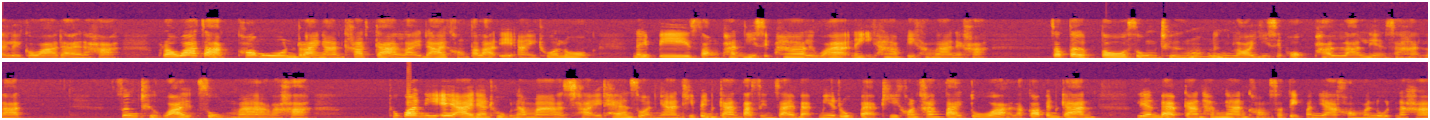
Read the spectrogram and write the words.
น์เลยก็ว่าได้นะคะ เพราะว่าจากข้อมูลรายงานคาดการรายได้ของตลาด AI ทั่วโลก ในปี 2025 หรือว่าในอีก 5 ปีข้างหน้าเนี่ยค่ะ จะเติบโตสูงถึง 126พันล้านเหรียญสหรัฐ ซึ่งถือว่าสูงมากนะคะ ทุกวันนี้ AI เนี่ยถูกนำมาใช้แทนส่วนงานที่เป็นการตัดสินใจแบบมีรูปแบบที่ค่อนข้างตายตัว แล้วก็เป็นการเเรียนแบบการทำงานของสติปัญญาของมนุษย์นะคะ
